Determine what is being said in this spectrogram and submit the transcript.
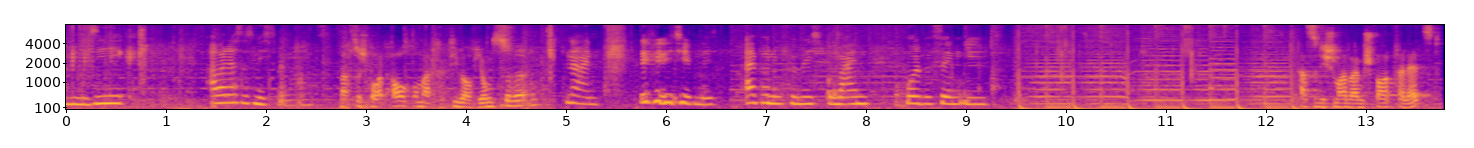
Musik. Aber das ist nicht so meins. Machst du Sport auch, um attraktiver auf Jungs zu wirken? Nein, definitiv nicht. Einfach nur für mich, für mein Wohlbefinden. Hast du dich schon mal beim Sport verletzt?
